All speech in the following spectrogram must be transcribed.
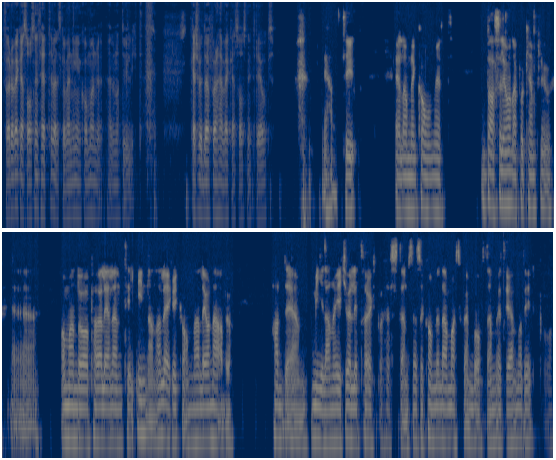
Förra veckans avsnitt hette väl Ska vändningen komma nu? Eller något dylikt. Kanske vi döper den här veckans avsnitt det också. ja, typ. Eller om den kommer med ett Barcelona på Camp Nou. Uh, om man drar parallellen till innan Allegri kom, när Leonardo hade eh, Milan och gick väldigt trögt på hösten. Sen så kom den där matchen borta mot Real Madrid på,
